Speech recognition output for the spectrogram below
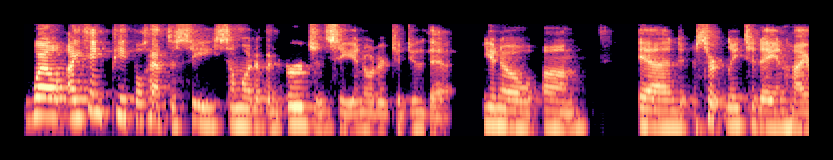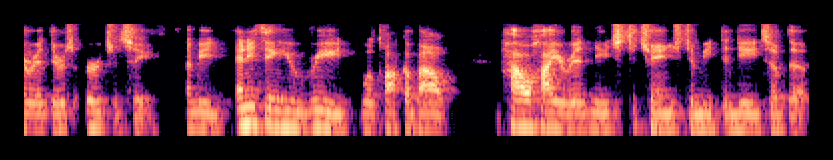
Well, I think people have to see somewhat of an urgency in order to do that, you know, um, and certainly today in higher ed, there's urgency. I mean, anything you read will talk about how higher ed needs to change to meet the needs of the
